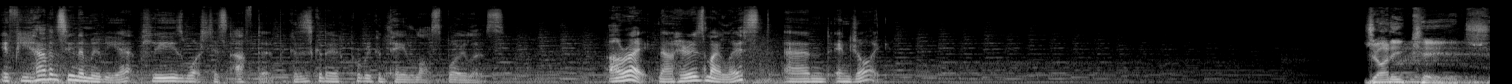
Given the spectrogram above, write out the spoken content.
if you haven't seen the movie yet, please watch this after because it's going to probably contain a lot of spoilers. Alright, now here is my list and enjoy. Johnny Cage.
